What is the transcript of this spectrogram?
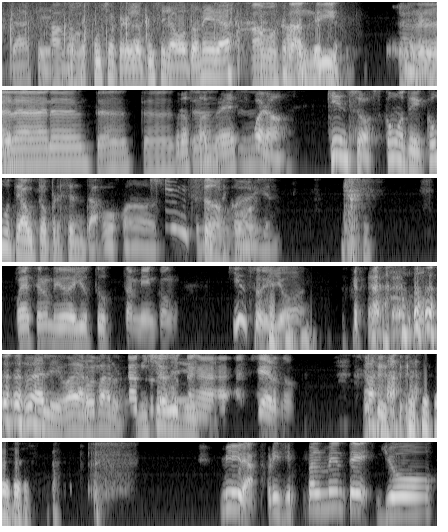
Está, que no se escucha, pero lo puse en la botonera. Vamos, Andy. Bueno, ¿quién sos? ¿Cómo te, cómo te autopresentás vos cuando ¿quién te sos con vos? alguien? Voy a hacer un video de YouTube también con ¿Quién soy yo? Dale, va a le millones de gustan a, a Cherno. Mira, principalmente yo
